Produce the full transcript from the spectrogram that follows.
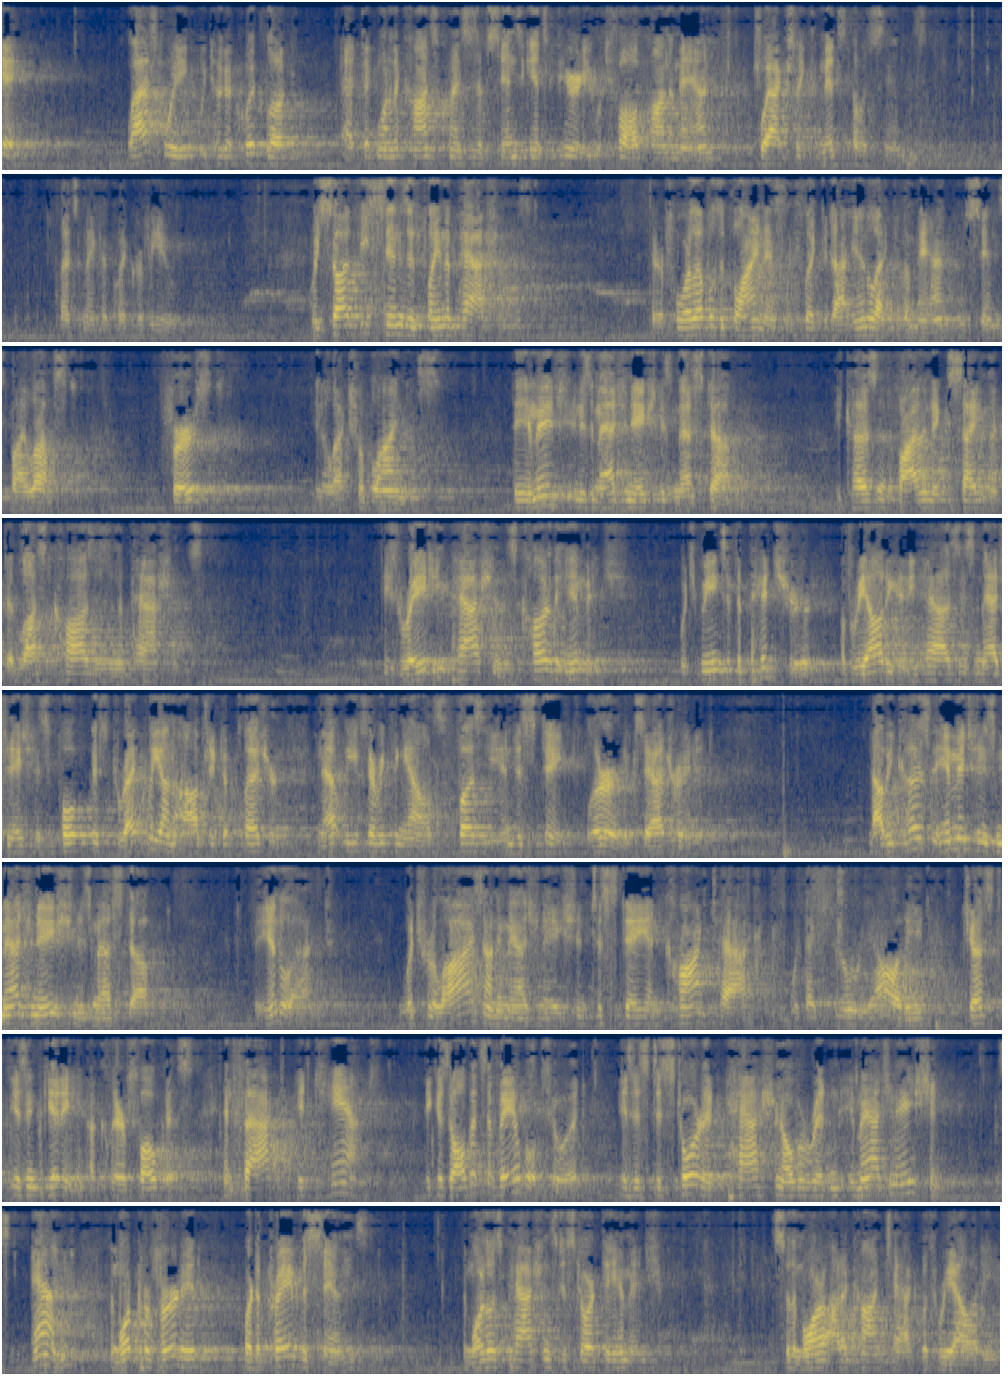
Okay, last week we took a quick look at the, one of the consequences of sins against purity, which fall upon the man who actually commits those sins. Let's make a quick review. We saw that these sins inflame the passions. There are four levels of blindness inflicted on the intellect of a man who sins by lust. First, intellectual blindness. The image in his imagination is messed up because of the violent excitement that lust causes in the passions. These raging passions color the image, which means that the picture of reality that he has in his imagination is focused directly on the object of pleasure, and that leaves everything else fuzzy, indistinct, blurred, exaggerated. Now because the image in his imagination is messed up, the intellect, which relies on imagination to stay in contact with external reality, just isn't getting a clear focus. In fact, it can't, because all that's available to it is its distorted, passion-overridden imagination. And the more perverted or depraved the sins, the more those passions distort the image. So the more out of contact with reality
